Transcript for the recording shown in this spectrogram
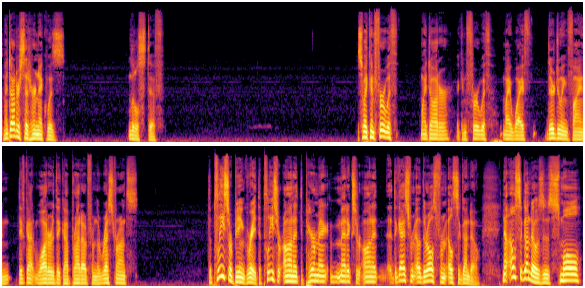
My daughter said her neck was a little stiff. so I confer with my daughter, I confer with my wife. They're doing fine. They've got water that got brought out from the restaurants. The police are being great. The police are on it. The paramedics are on it. The guys from they're all from El Segundo. Now El Segundo is a small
